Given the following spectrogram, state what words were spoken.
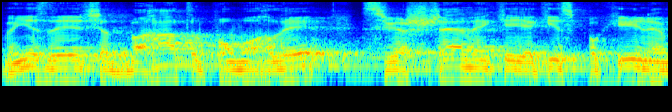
мені здається, багато помогли священики, які спокійним,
